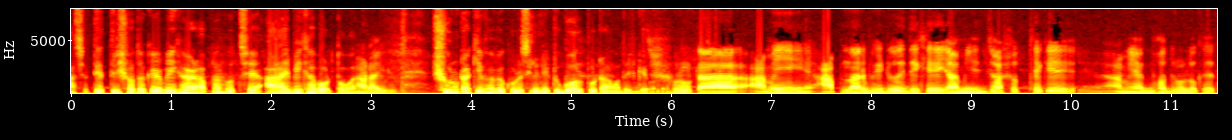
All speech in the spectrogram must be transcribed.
আচ্ছা তেত্রিশ শতকের বিঘার আপনার হচ্ছে আড়াই বিঘা বর্তমান। আড়াই বিঘা। শুরুটা কীভাবে করেছিলেন? একটু গল্পটা আমাদেরকে বলেন। শুরুটা আমি আপনার ভিডিও দেখেই আমি যশোর থেকে আমি এক ভদ্রলোকের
